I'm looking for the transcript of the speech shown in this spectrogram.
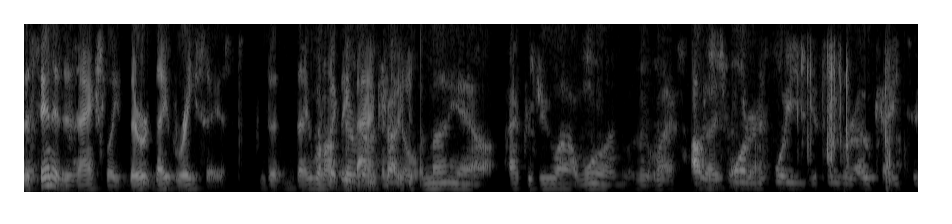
The okay. Senate is actually, they're, they've recessed. Th- They will I not think be they're gonna back try to until, get the money out after July one, was the last. I was just they wondering if we, if we were okay to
